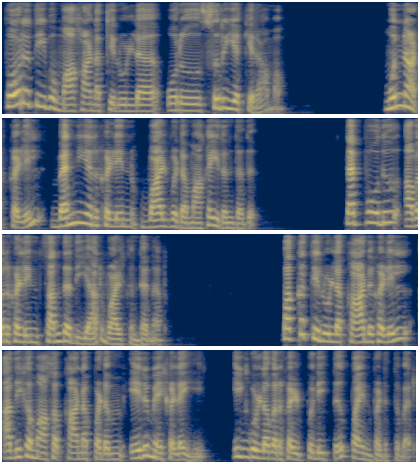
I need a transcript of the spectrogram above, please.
போரதீவு மாகாணத்தில் உள்ள ஒரு சிறிய கிராமம். முன்னாட்களில் வன்னியர்களின் வாழ்விடமாக இருந்தது. தற்போது அவர்களின் சந்ததியார் வாழ்கின்றனர். பக்கத்தில் உள்ள காடுகளில் அதிகமாக காணப்படும் எருமைகளை இங்குள்ளவர்கள் பிடித்து பயன்படுத்துவர்.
